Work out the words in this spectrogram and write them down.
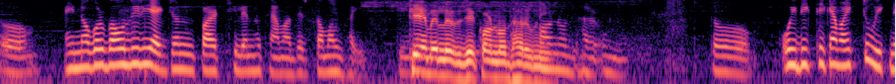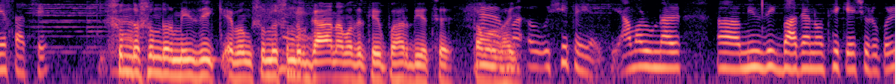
তো এই নগর বাউলেরই একজন পার্ট ছিলেন হচ্ছে আমাদের তমাল ভাই টিএমএল এর যে কর্ণধারুণী কর্ণধার উনি। তো ওই দিক থেকে আমার একটু উইকনেস আছে। সুন্দর সুন্দর মিউজিক এবং সুন্দর সুন্দর গান আমাদেরকে উপহার দিয়েছে তমল হ্যাঁ, ভাই। সেটাই আর কি। আমার উনার মিউজিক বাজানো থেকে শুরু করে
